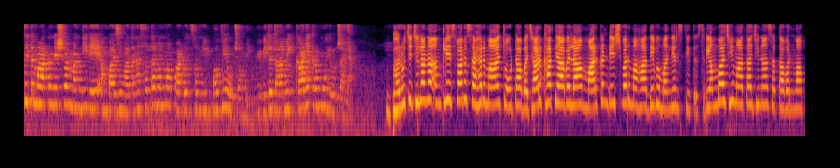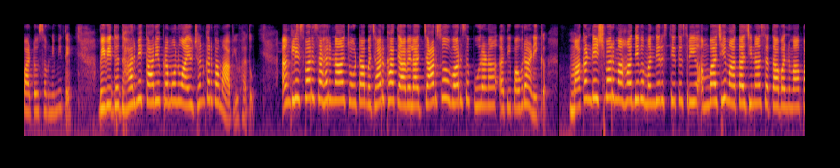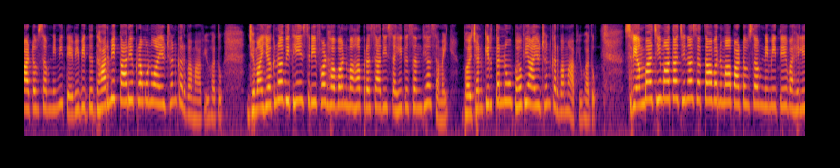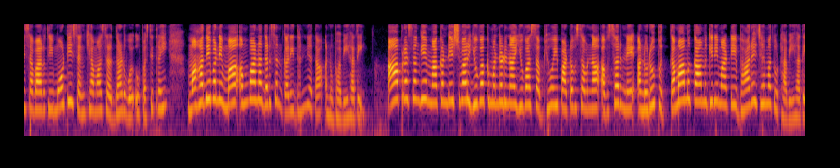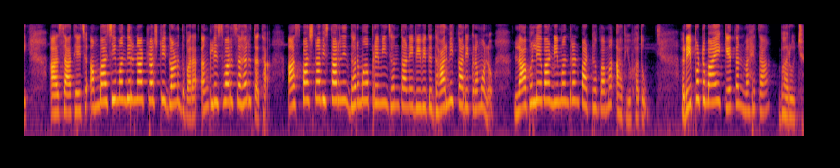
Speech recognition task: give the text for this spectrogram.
માર્કંડેશ્વર મંદિરે અંબાજી માતાના સત્તાવનમાં પાટોત્સવની ભવ્ય ઉજવણી. વિવિધ ધાર્મિક કાર્યક્રમો યોજાયા. ભરૂચ જિલ્લાના અંકલેશ્વર શહેરમાં ચોટા બજાર ખાતે આવેલા માર્કંડેશ્વર મહાદેવ મંદિર સ્થિત શ્રી અંબાજી માતાજીના સત્તાવનમાં પાટોત્સવ નિમિત્તે વિવિધ ધાર્મિક કાર્યક્રમોનું આયોજન કરવામાં આવ્યું હતું. અંકલેશ્વર શહેરના ચોટા બજાર ખાતે આવેલા ચારસો વર્ષ પુરાણા અતિ પૌરાણિક માકંડેશ્વર મહાદેવ મંદિર સ્થિત શ્રી અંબાજી માતાજીના સત્તાવનમાં પાટોત્સવ નિમિત્તે વિવિધ ધાર્મિક કાર્યક્રમોનું આયોજન કરવામાં આવ્યું હતું. જેમાં યજ્ઞવિધિ, શ્રીફળ હવન, મહાપ્રસાદી સહિત સંધ્યા સમય ભજન કીર્તનનું ભવ્ય આયોજન કરવામાં આવ્યું હતું. શ્રી અંબાજી માતાજીના સત્તાવનમાં પાટોત્સવ નિમિત્તે વહેલી સવારથી મોટી સંખ્યામાં શ્રદ્ધાળુઓ ઉપસ્થિત રહી મહાદેવ અને મા અંબાના દર્શન કરી ધન્યતા અનુભવી હતી. આ પ્રસંગે માકંડેશ્વર યુવક મંડળના યુવા સભ્યોએ પાટોત્સવના અવસરને અનુરૂપ તમામ કામગીરી માટે ભારે જહેમત ઉઠાવી હતી. આ સાથે જ અંબાજી મંદિરના ટ્રસ્ટીગણ દ્વારા અંકલેશ્વર શહેર તથા આસપાસના વિસ્તારની ધર્મપ્રેમી જનતાને વિવિધ ધાર્મિક કાર્યક્રમોનો લાભ લેવા નિમંત્રણ પાઠવવામાં આવ્યું હતું. Report by Ketan Mehta, Bharuch.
